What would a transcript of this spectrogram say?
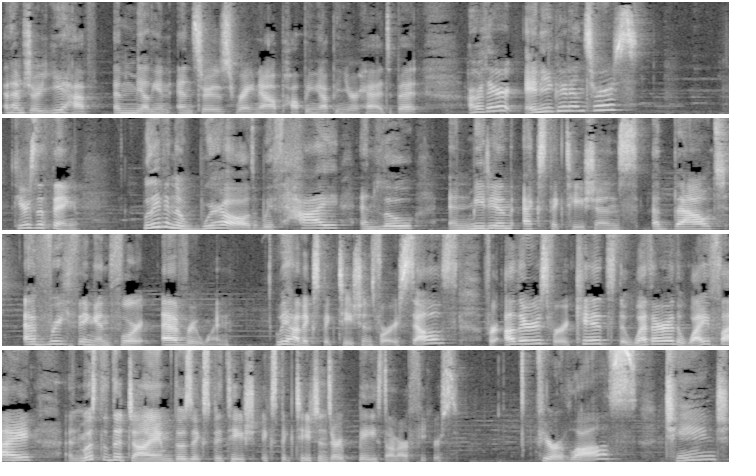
And I'm sure you have a million answers right now popping up in your head, but are there any good answers? Here's the thing we live in a world with high and low and medium expectations about everything and for everyone. We have expectations for ourselves, for others, for our kids, the weather, the Wi Fi, and most of the time, those expectations are based on our fears fear of loss, change,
